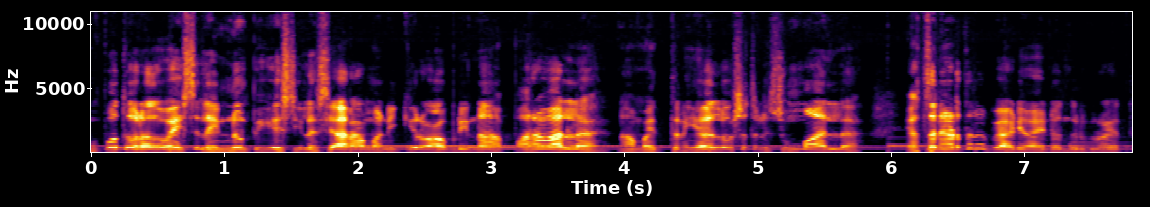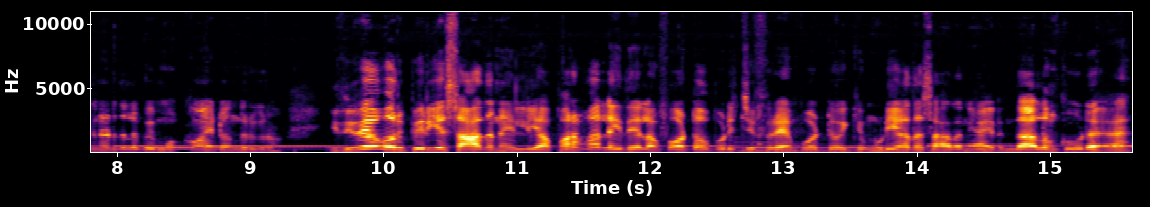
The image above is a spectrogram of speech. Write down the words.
முப்பத்தோராது வயசில் இன்னும் பிஎஸ்டியில் சேராமல் நிற்கிறோம் அப்படின்னா பரவாயில்ல. நம்ம இத்தனை ஏழு வருஷத்தில் சும்மா இல்லை. எத்தனை இடத்துல போய் அடி வாங்கிட்டு வந்திருக்கிறோம்? எத்தனை இடத்துல போய் மொக்கம் வாங்கிட்டு வந்திருக்கிறோம்? இதுவே ஒரு பெரிய சாதனை இல்லையா? பரவாயில்ல இதெல்லாம் ஃபோட்டோ பிடிச்சி ஃப்ரேம் போட்டு வைக்க முடியாத சாதனையாக இருந்தாலும் கூட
